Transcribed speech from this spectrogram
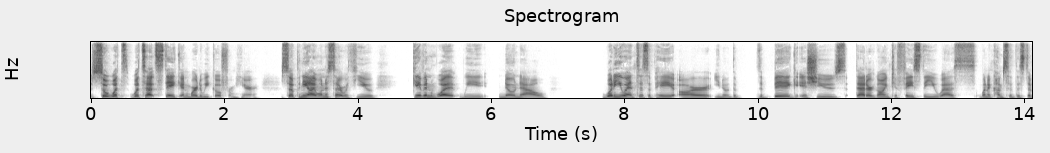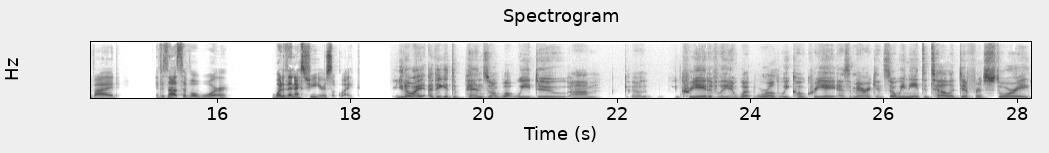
so what's what's at stake and where do we go from here? So Peniel, I want to start with you. Given what we know now, what do you anticipate are, you know, the the big issues that are going to face the US when it comes to this divide? If it's not civil war, what do the next few years look like? You know, I, I think it depends on what we do um, uh, creatively and what world we co create as Americans. So we need to tell a different story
